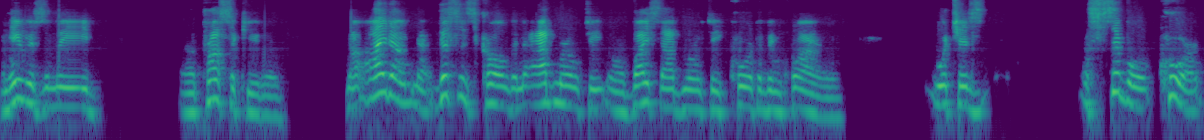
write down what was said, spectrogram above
and he was the lead uh, prosecutor. Now, I don't know. This is called an Admiralty or Vice Admiralty Court of Inquiry, which is a civil court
